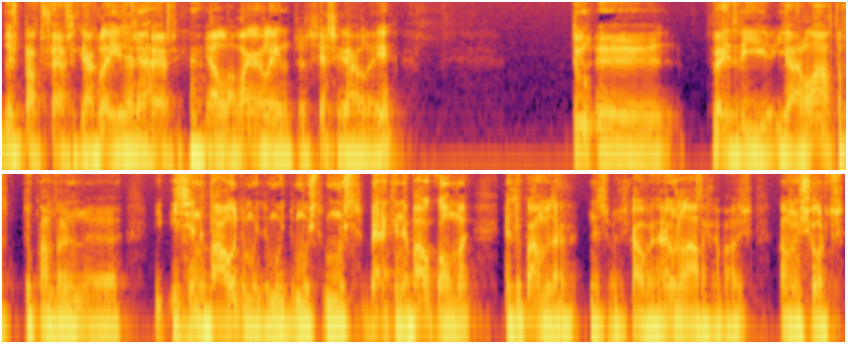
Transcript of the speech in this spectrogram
dus praat 50 jaar geleden, 56 ja. jaar langer geleden, dus 60 jaar geleden. Toen twee, drie jaar later, toen kwam er een, uh, iets in de bouw. Er moest, moest, moest, werk in de bouw komen. En toen kwamen er, net zoals Schouwburg Roos later gebouwd is... kwam een soort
